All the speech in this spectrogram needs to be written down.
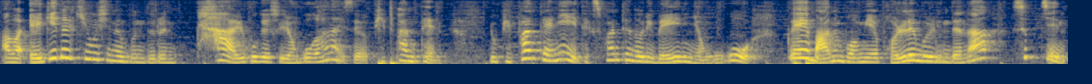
아마 아기들 키우시는 분들은 다 알고 계실 연고가 하나 있어요. 비판텐. 이 비판텐이 덱스판테놀이 메인인 연고고 꽤 많은 범위의 벌레 물린 데나 습진,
